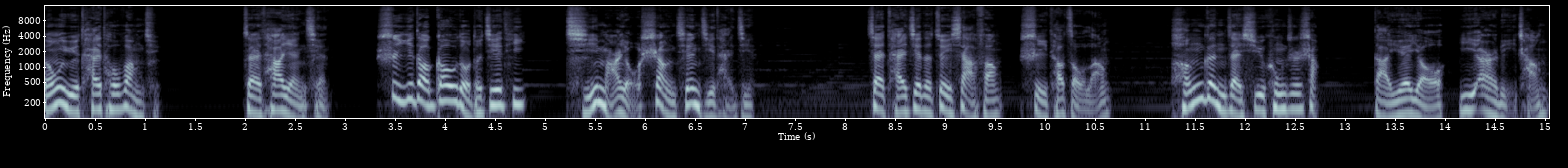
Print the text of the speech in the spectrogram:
龙宇抬头望去，在他眼前是一道高陡的阶梯，起码有上千级台阶。在台阶的最下方是一条走廊，横亘在虚空之上，大约有一二里长。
